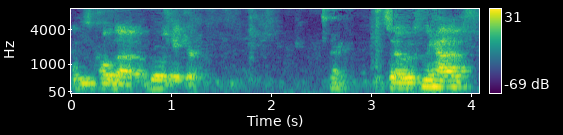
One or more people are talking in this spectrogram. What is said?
And this is called a row major. Right. So if we have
